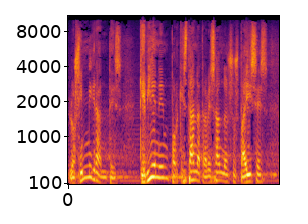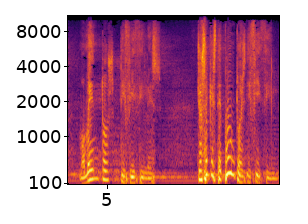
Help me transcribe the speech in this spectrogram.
los inmigrantes que vienen porque están atravesando en sus países momentos difíciles. Yo sé que este punto es difícil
